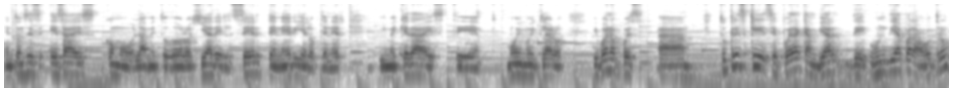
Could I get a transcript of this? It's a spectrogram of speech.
Entonces esa es como la metodología del ser, tener y el obtener. Y me queda este, muy, muy claro. Y bueno, pues, ah, ¿tú crees que se pueda cambiar de un día para otro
